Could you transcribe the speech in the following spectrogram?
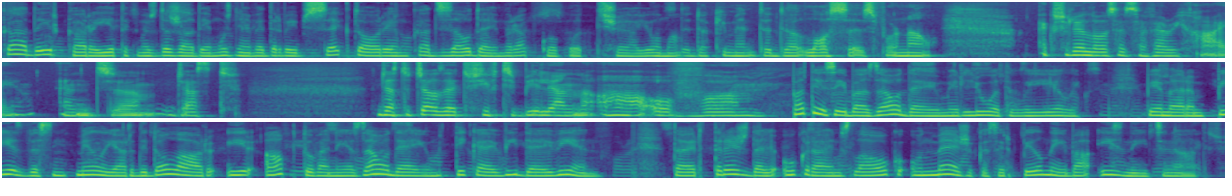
Kāda ir kara ietekme uz dažādiem uzņēmējdarbības sektoriem, kādas zaudējumi ir apkopoti šajā jomā? Uh. Actually, losses are very high, and um, just Patiesībā zaudējumi ir ļoti lieli. Piemēram, 50 miljardi dolāru ir aptuvenie zaudējumi tikai vidēji vien. Tā ir trešdaļa Ukrainas lauku un meža, kas ir pilnībā iznīcināti,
